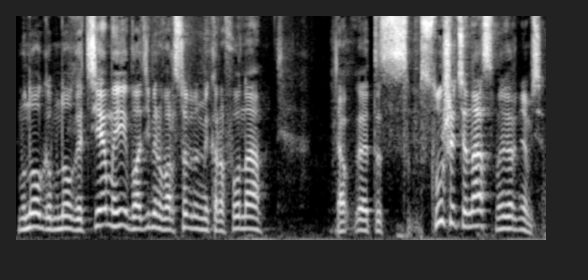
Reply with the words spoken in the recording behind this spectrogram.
много-много тем. И Владимир Варсобин у микрофона это, слушайте нас, мы вернемся.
